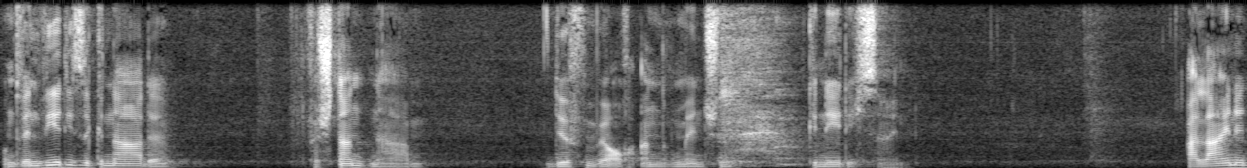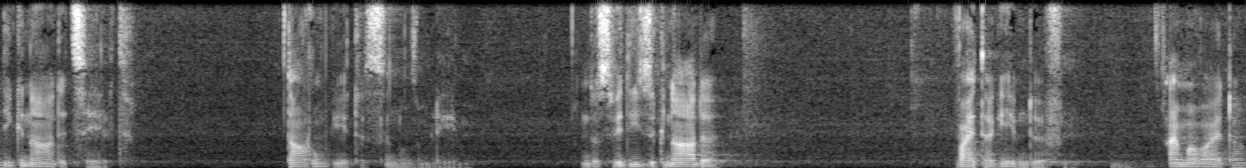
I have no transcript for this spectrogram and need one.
Und wenn wir diese Gnade verstanden haben, dürfen wir auch anderen Menschen gnädig sein. Alleine die Gnade zählt. Darum geht es in unserem Leben. Und dass wir diese Gnade weitergeben dürfen. Einmal weiter.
